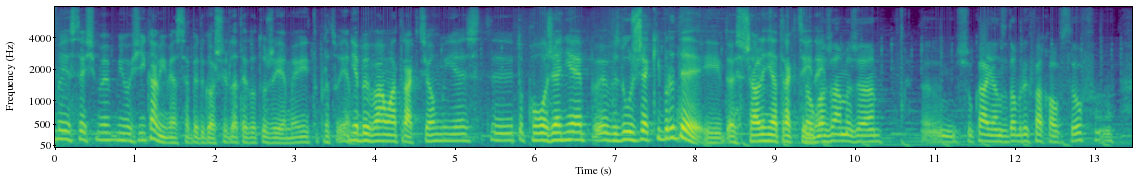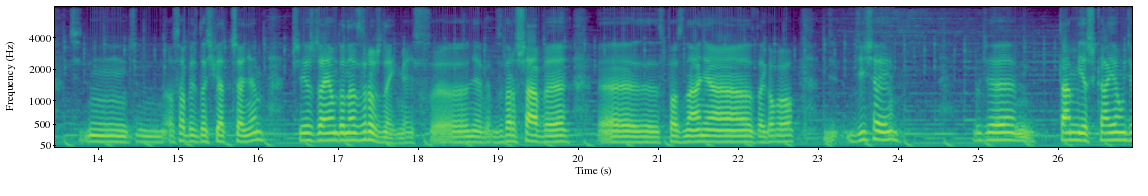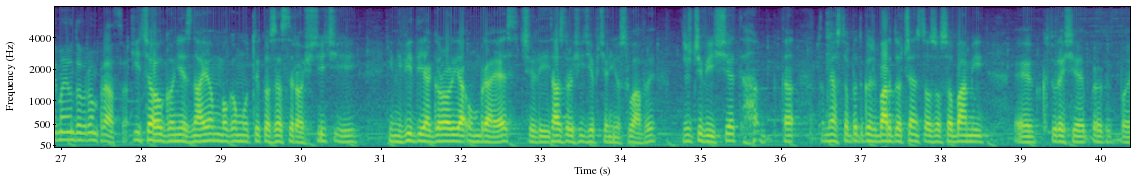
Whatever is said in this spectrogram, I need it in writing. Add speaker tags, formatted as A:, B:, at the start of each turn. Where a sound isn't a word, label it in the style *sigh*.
A: my jesteśmy miłośnikami miasta Bydgoszczy, dlatego tu żyjemy i tu pracujemy. Niebywałą atrakcją jest y, to położenie y, wzdłuż rzeki Brdy i to jest szalenie atrakcyjne.
B: Zauważamy, że em, szukając dobrych fachowców, mm, osoby z doświadczeniem przyjeżdżają do nas z różnych miejsc, nie wiem, z Warszawy, z Poznania, z tego, bo dzi- dzisiaj ludzie tam mieszkają, gdzie mają dobrą pracę.
A: Ci, co go nie znają, mogą mu tylko zazdrościć i invidia gloria umbra est, czyli zazdrość idzie w cieniu sławy. Rzeczywiście ta, ta, to miasto Bydgoszcz bardzo często z osobami, e, które się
